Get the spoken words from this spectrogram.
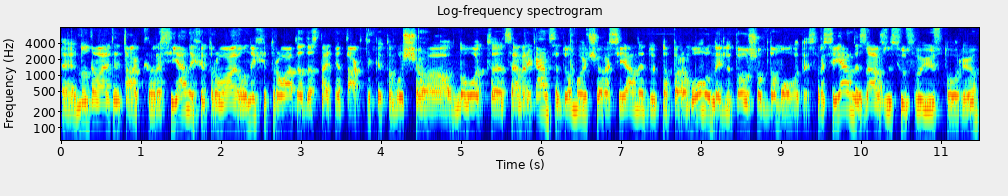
Е, Ну давайте так. Росіяни хитрува... у них хитрувата достатня тактика, тому що ну от е, це американці думають, що росіяни йдуть на перемовини для того, щоб домовитись. Росіяни завжди всю свою історію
